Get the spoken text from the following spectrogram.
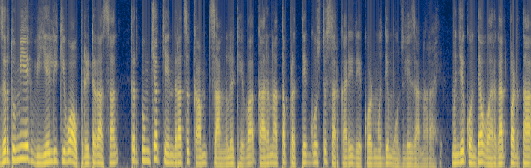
जर तुम्ही एक व्हीएलई किंवा ऑपरेटर असाल तर तुमच्या केंद्राचं काम चांगलं ठेवा कारण आता प्रत्येक गोष्ट सरकारी रेकॉर्डमध्ये मोजले जाणार आहे. म्हणजे कोणत्या वर्गात पडता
